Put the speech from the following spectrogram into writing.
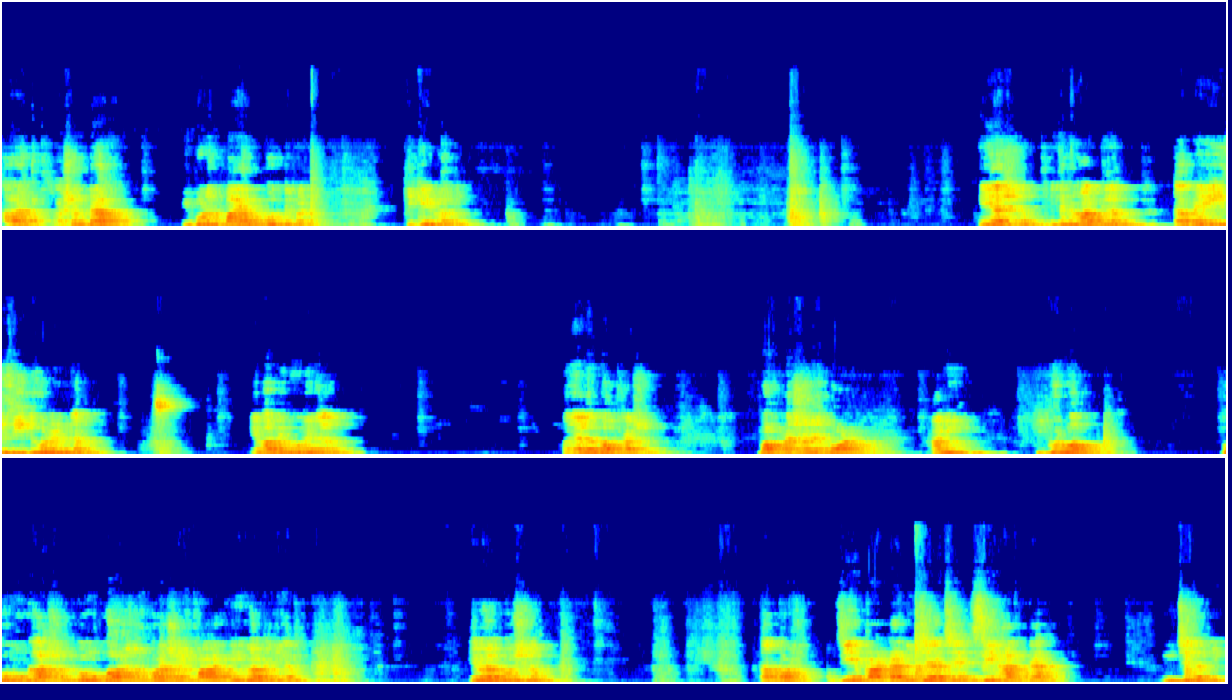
আর আসনটা বিপরীত পায়েও করতে পারি। ঠিক এইভাবে। এই আসলো এখানে হাত দিলাম, তারপরে ইজি ধরে নিলাম, এভাবে ঘুরে গেলাম। হয়ে গেল বক্রাসন। বক্রাসনের পর আমি কি করব? গোমুখ আসন গোমুখ আসন করার সময় পা এইভাবে নিলাম, এভাবে বসলাম। তারপর যে পাটা নিচে আছে, সেই হাতটা নিচে যাবে।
